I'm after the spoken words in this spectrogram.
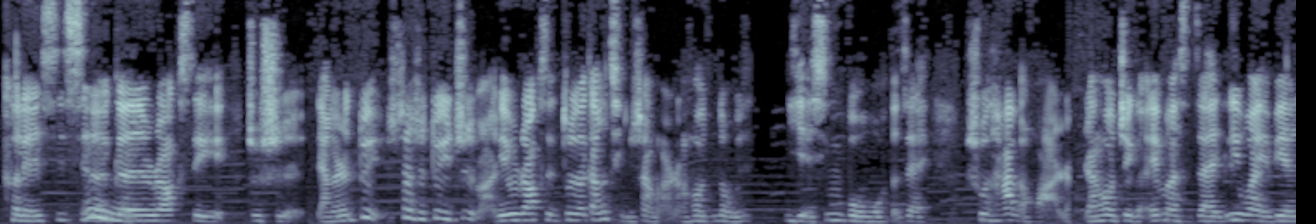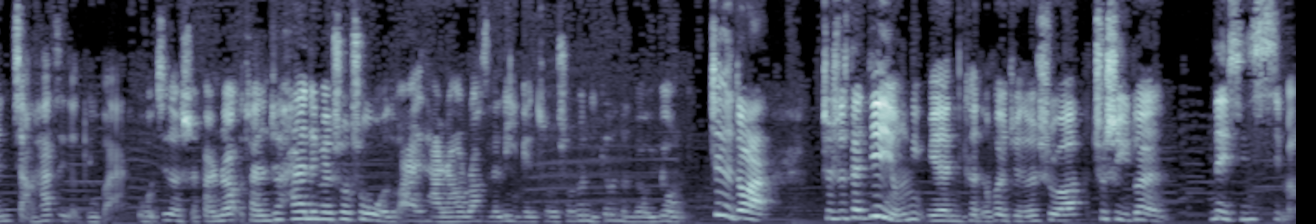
可怜兮兮的嗯跟 Roxy，就是两个人对算是对峙吧，因为 Roxy 坐在钢琴上嘛，然后那种野心勃勃的在说他的话，然后这个 Amos 在另外一边讲他自己的独白，我记得是，反正反正就他在那边说说我都爱他，然后 Roxy 在另一边说说说你根本没有用。这个段儿就是在电影里面你可能会觉得说就是一段内心戏嘛。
